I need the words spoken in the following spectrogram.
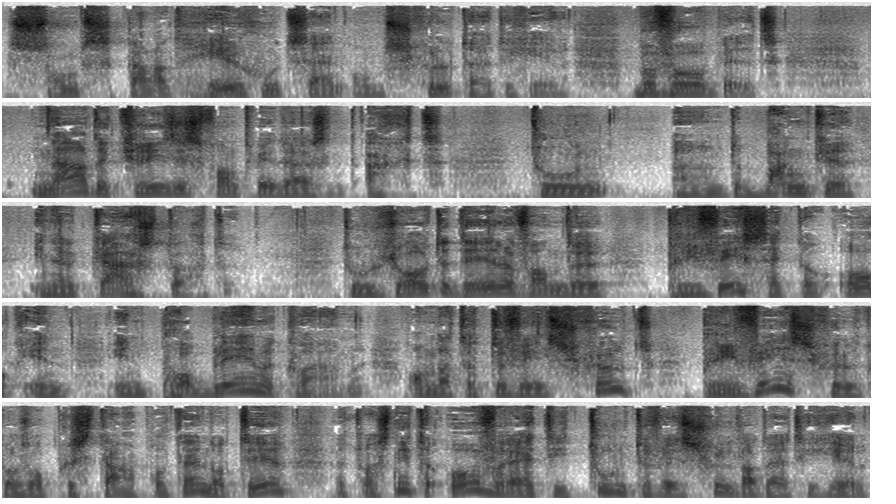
soms kan het heel goed zijn om schuld uit te geven. Bijvoorbeeld, na de crisis van 2008, toen uh, de banken in elkaar stortten... toen grote delen van de privésector ook in, in problemen kwamen... omdat er te veel schuld, privéschuld was opgestapeld. Hè. Noteer, het was niet de overheid die toen te veel schuld had uitgegeven.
